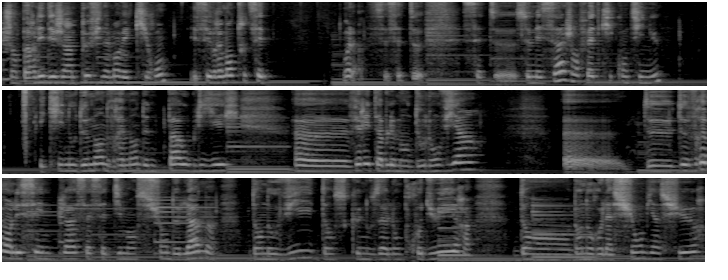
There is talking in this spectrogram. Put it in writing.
J'en parlais déjà un peu finalement avec Chiron et c'est vraiment toute cette voilà, c'est cette euh, ce message en fait qui continue et qui nous demande vraiment de ne pas oublier euh, véritablement d'où l'on vient, euh, de, vraiment laisser une place à cette dimension de l'âme dans nos vies, dans ce que nous allons produire, dans, nos relations bien sûr.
